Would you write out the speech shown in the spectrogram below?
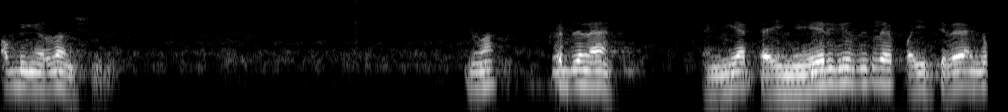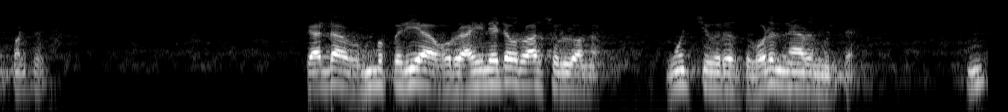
அப்படிங்கிறது தான் விஷயம். ஏமா கருதுல எங்கேயா டைமே இருக்கிறது இல்லை பயிற்சியில் எங்கே பண்ணுறது கேட்டால் ரொம்ப பெரிய ஒரு ஹைலைட்டாக ஒரு வாரம் சொல்லுவாங்க. மூச்சு விடுறது கூட நேரம் இல்லை. ம்?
